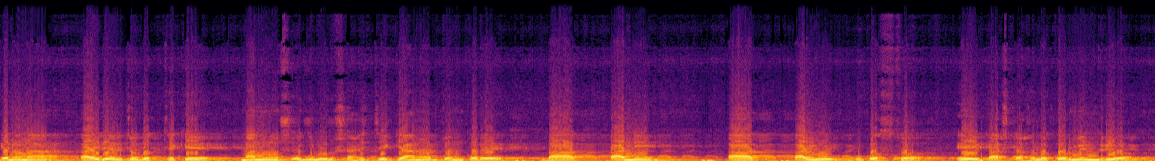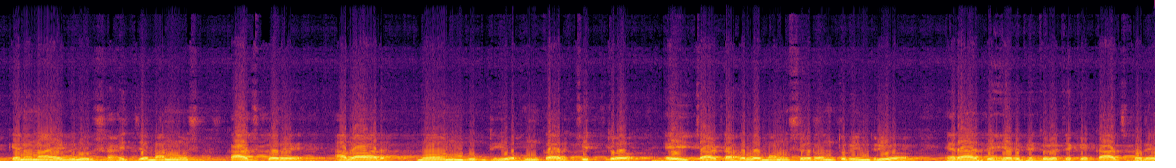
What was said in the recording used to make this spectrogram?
কেননা বাইরের জগৎ থেকে মানুষ এগুলোর সাহায্যে জ্ঞান অর্জন করে। বাঘ পানি পাদ পায়ু উপস্থ। এই পাঁচটা হলো কর্মেন্দ্রিয়। কেননা এগুলোর সাহায্যে মানুষ কাজ করে। আবার মন, বুদ্ধি, অহংকার, চিত্ত, এই চারটা হলো মানুষের অন্তরিন্দ্রিয়। এরা দেহের ভেতরে থেকে কাজ করে,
